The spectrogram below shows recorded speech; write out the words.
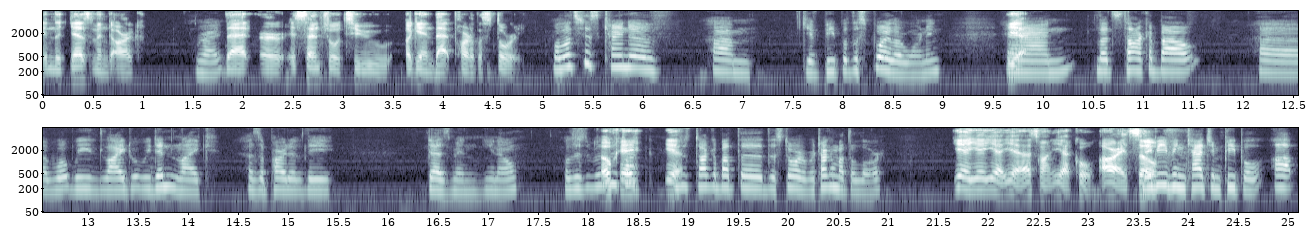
in the Desmond arc right. that are essential to again that part of the story. Well, let's just kind of um, give people the spoiler warning, Yeah. and let's talk about uh, what we liked, what we didn't like as a part of the Desmond. You know, we'll just we'll Okay, Just talk, yeah. We'll just talk about the the story. We're talking about the lore. Yeah, yeah, yeah, yeah. That's fine. Yeah, cool. All right, so Maybe even catching people up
